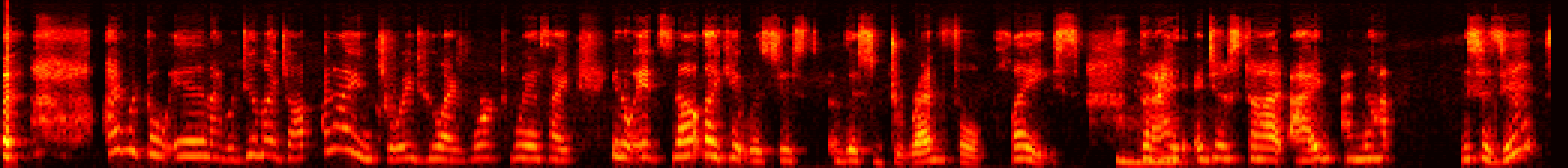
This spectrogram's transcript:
I would go in, I would do my job, and I enjoyed who I worked with. I, you know, it's not like it was just this dreadful place, mm-hmm. but I, mm-hmm. I just thought, I, I'm not, this is it.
